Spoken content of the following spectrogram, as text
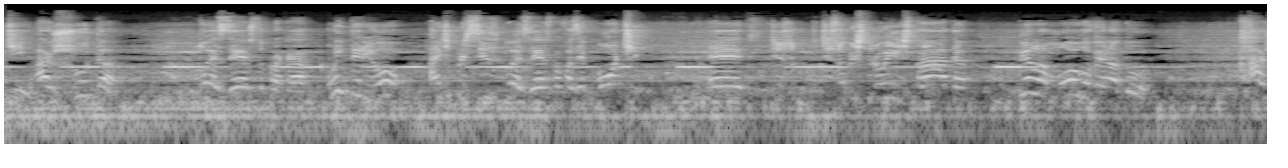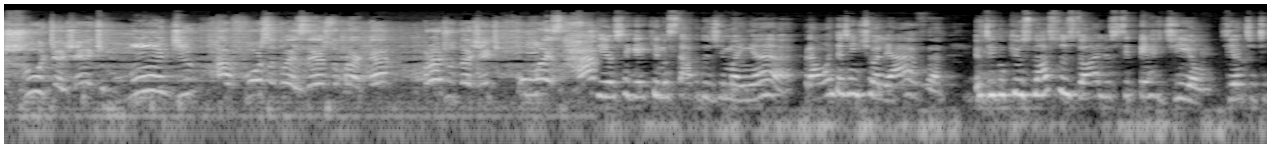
mande ajuda do exército para cá. No interior, a gente precisa do exército para fazer ponte, é, des desobstruir estrada. Pelo amor, governador, ajude a gente, mande a força do exército para cá para ajudar a gente o mais rápido. Eu cheguei aqui no sábado de manhã, para onde a gente olhava, eu digo que os nossos olhos se perdiam diante de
